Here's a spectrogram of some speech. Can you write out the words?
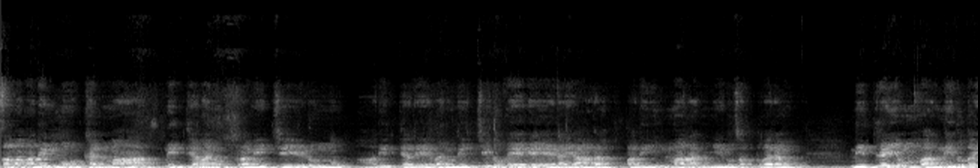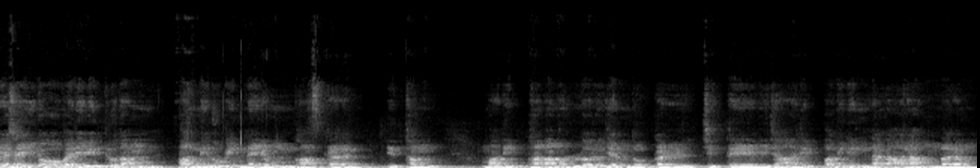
സമമതിൽ മൂർഖന്മാർ നിത്യമനുക്രമിച്ചിടുന്നു. ആദിത്യദേവനുദിച്ചിടുവേഗേന യാത പതിയിൽ മറഞ്ഞിതു സത്വരം. നിദ്രയും വന്നിതു ദയശൈലോപരി വിദ്രുതം വന്നിതു പിന്നെയും ഭാസ്കരൻ യുദ്ധം. മതിഭ്രമമുള്ളൊരു ജന്തുക്കൾ ചിത്തേ വിചാരിപ്പതിനില്ല കാലാന്തരം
